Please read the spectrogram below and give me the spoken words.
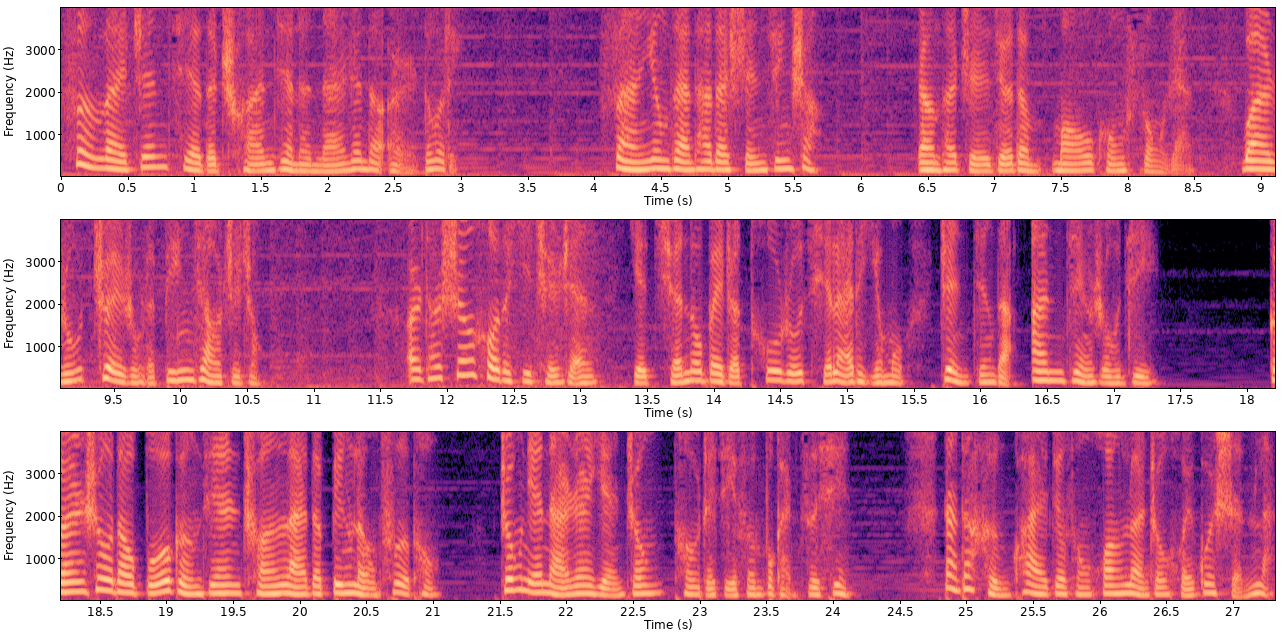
分外真切的传进了男人的耳朵里，反映在他的神经上，让他只觉得毛孔悚然，宛如坠入了冰窖之中。而他身后的一群人也全都被这突如其来的一幕震惊的安静如鸡，感受到脖颈间传来的冰冷刺痛，中年男人眼中透着几分不敢自信。但他很快就从慌乱中回过神来，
